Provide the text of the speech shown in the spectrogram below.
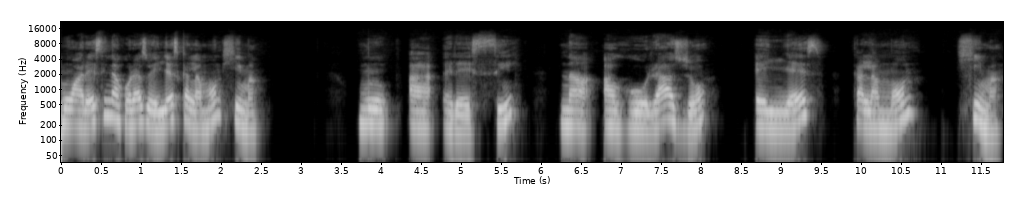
Μου αρέσει να αγοράζω ελιές καλαμών χύμα. Μου αρέσει να αγοράζω ελιές καλαμών χύμα.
